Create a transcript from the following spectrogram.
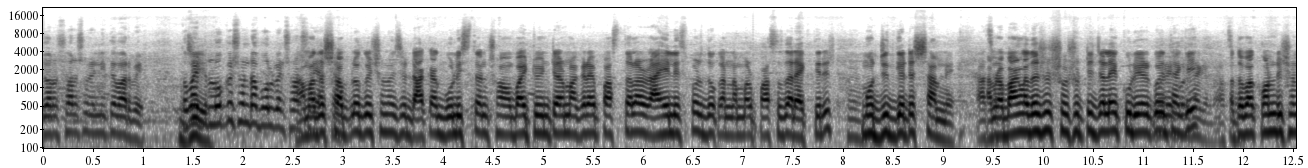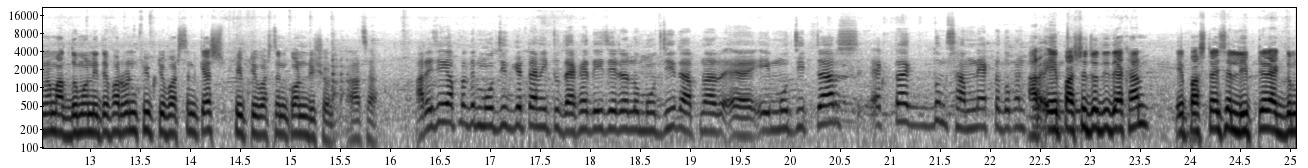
যারা সরাসরি নিতে পারবে। তো ভাই লোকেশনটা বলবেন সরাসরি আমাদের সব লোকেশন হয়েছে ঢাকা গুলিস্তান সমবায় টোয়েন্টার মার্কেটের পাঁচতলা রাহিল স্পোর্টস দোকান নাম্বার পাঁচ হাজার একত্রিশ মসজিদ গেটের সামনে। আমরা বাংলাদেশের ষষট্টি জেলায় কুরিয়ার করে থাকি আচ্ছা। অথবা কন্ডিশনের মাধ্যমেও নিতে পারবেন fifty percent cash fifty percent condition আচ্ছা আর এই যে আপনাদের মসজিদ গেটটা আমি একটু দেখাই দিই যে এটা হলো মসজিদ আপনার এই মসজিদটার একটা একদম সামনে একটা দোকান আর এই পাশে যদি দেখান এই পাশটা এসে লিফটের একদম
